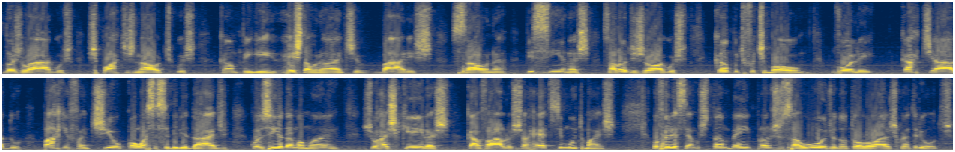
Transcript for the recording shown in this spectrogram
dois lagos, esportes náuticos, camping, restaurante, bares, sauna, piscinas, salão de jogos, campo de futebol, vôlei, carteado, parque infantil com acessibilidade, cozinha da mamãe, churrasqueiras, cavalos, charretes e muito mais. Oferecemos também planos de saúde, odontológico, entre outros.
